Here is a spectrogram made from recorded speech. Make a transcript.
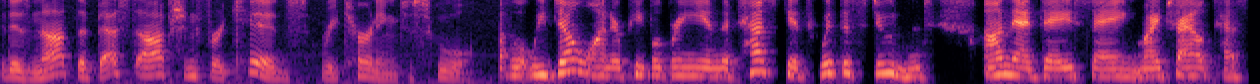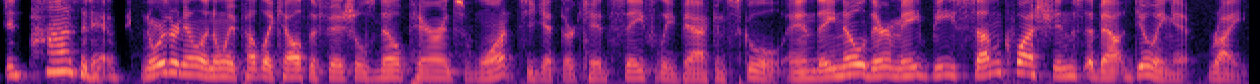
it is not the best option for kids returning to school. What we don't want are people bringing in the test kits with the student on that day saying, My child tested positive. Northern Illinois public health officials know parents want to get their kids safely back in school, and they know there may be some questions about doing it right.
